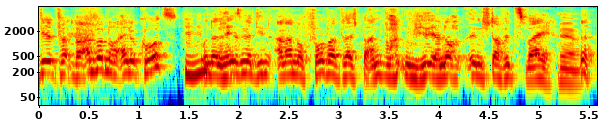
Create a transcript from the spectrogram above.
wir, wir beantworten noch eine kurz Mhm. und dann lesen wir die anderen noch vor, weil vielleicht beantworten wir ja noch in Staffel 2. Ja.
